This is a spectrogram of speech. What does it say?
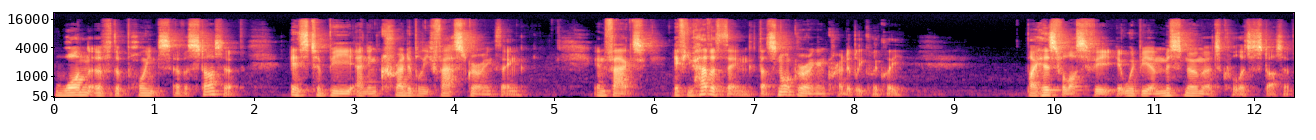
One of the points of a startup is to be an incredibly fast growing thing. In fact, if you have a thing that's not growing incredibly quickly, by his philosophy, it would be a misnomer to call it a startup.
